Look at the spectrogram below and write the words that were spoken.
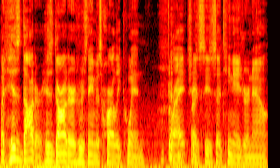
but his daughter, his daughter, whose name is Harley Quinn, right? she's Right. she's a teenager now.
